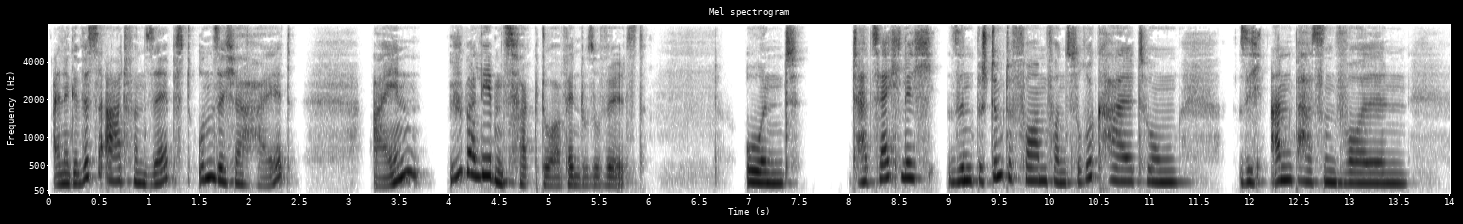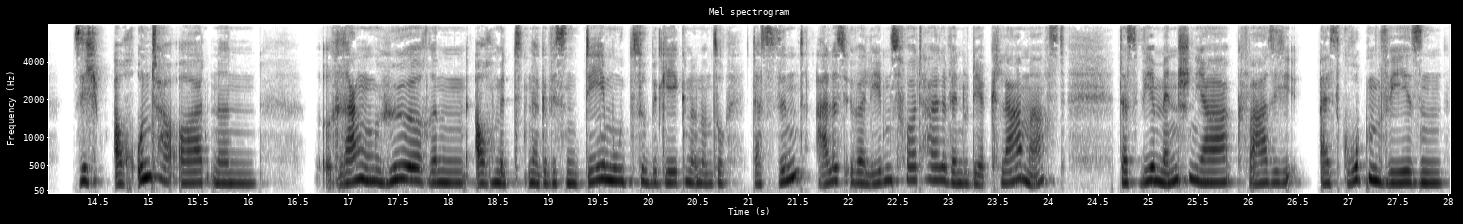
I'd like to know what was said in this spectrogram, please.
eine gewisse Art von Selbstunsicherheit ein Überlebensfaktor, wenn du so willst. Und tatsächlich sind bestimmte Formen von Zurückhaltung, sich anpassen wollen, sich auch unterordnen, Ranghöheren auch mit einer gewissen Demut zu begegnen und so. Das sind alles Überlebensvorteile, wenn du dir klar machst, dass wir Menschen ja quasi als Gruppenwesen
